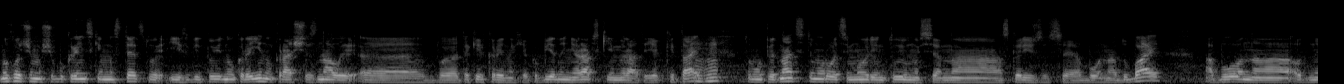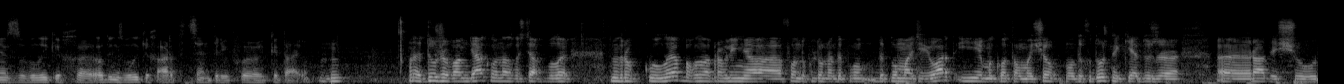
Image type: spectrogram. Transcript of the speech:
Ми хочемо, щоб українське мистецтво і відповідно Україну краще знали е, в таких країнах, як Об'єднані Арабські Емірати, як Китай. Мгм. Тому в 2015 році ми орієнтуємося на, скоріш за все, або на Дубай, або на одне з великих, один з великих арт-центрів е, Китаю. Е, Дуже вам дякую. У нас в гостях були Дмитро Кулеба, голова правління фонду культурної дипломатії ЮАРТ і Микола Толмачов, молодий художник. Я дуже е, радий, що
